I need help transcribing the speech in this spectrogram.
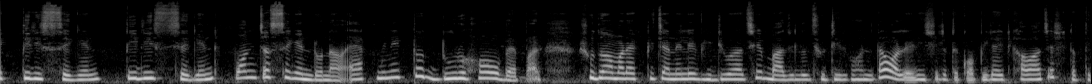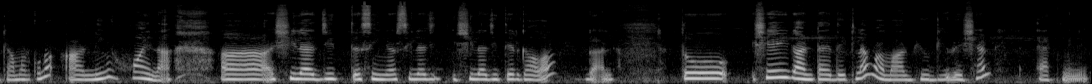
একত্রিশ সেকেন্ড তিরিশ সেকেন্ড পঞ্চাশ সেকেন্ডও না, এক মিনিট তো দূর দূরহ ব্যাপার। শুধু আমার একটি চ্যানেলে ভিডিও আছে, বাজলো ছুটির ঘণ্টা অলরেডি সেটাতে কপিরাইট খাওয়া আছে, সেটার থেকে আমার কোনো আর্নিং হয় না। শিলাজিৎ সিঙ্গার শিলাজিৎ, শিলাজিতের গাওয়া গান। তো সেই গানটায় দেখলাম আমার ভিউ ডিউরেশন এক মিনিট।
